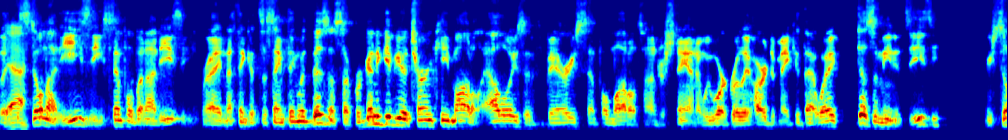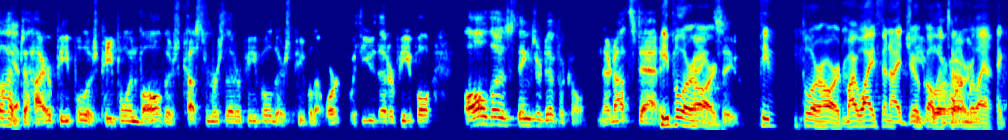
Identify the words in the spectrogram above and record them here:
but yeah. it's still not easy, simple but not easy, right? And I think it's the same thing with business. Like we're going to give you a turnkey model. Alloy is a very simple model to understand, and we work really hard to make it that way. Doesn't mean it's easy. You still have yep. to hire people. There's people involved. There's customers that are people. There's people that work with you that are people. All those things are difficult. They're not static. People are right? hard. So, people are hard. My wife and I joke all the time. We're like,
